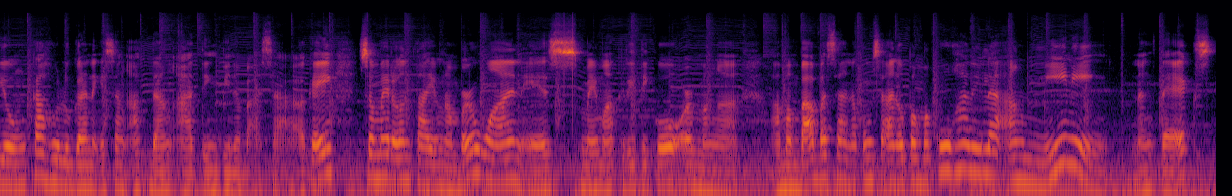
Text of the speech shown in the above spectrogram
yung kahulugan ng isang akdang ating binabasa. Okay? So, mayroon tayong number one is may mga kritiko or mga uh, mambabasa na kung saan upang makuha nila ang meaning ng text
